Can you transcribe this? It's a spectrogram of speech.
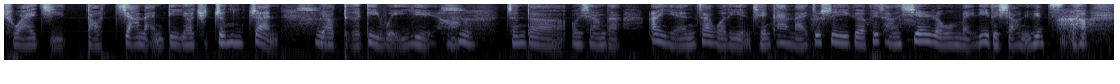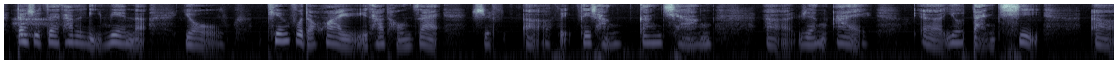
出埃及到迦南地，要去征战，要得地为业，哈。真的，我想的爱妍，在我的眼前看来，就是一个非常纤柔美丽的小女子啊。但是在她的里面呢，有天赋的话语与她同在，是。呃，非非常刚强，呃，仁爱，呃，有胆气，呃，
